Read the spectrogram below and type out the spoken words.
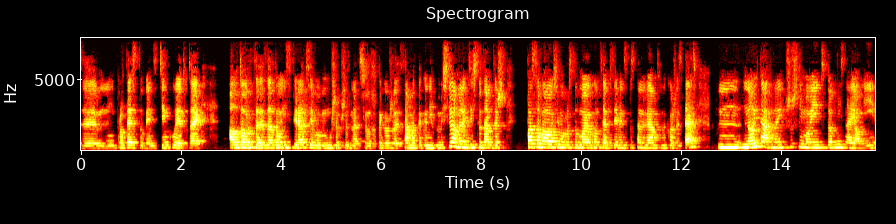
z mm, protestów, więc dziękuję tutaj autorce za tą inspirację, bo muszę przyznać się do tego, że sama tego nie wymyśliłam, ale gdzieś to tam też pasowało się po prostu w moją koncepcję, więc postanowiłam to wykorzystać. Mm, no i tak, no i przyszli moi cudowni znajomi,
